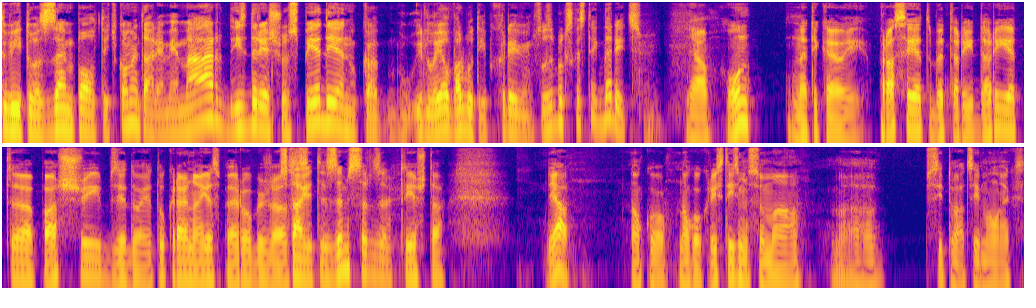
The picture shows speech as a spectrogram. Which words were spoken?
tvītos zem politiķu komentāriem. Vienmēr izdariet šo spiedienu, ka ir liela varbūtība, ka Krievijas uzbruks, kas tiek darīts. Jā, un ne tikai prasiet, bet arī dariet uh, paši, ziedojiet Ukrainā iespēju robežās. Stājieties zemesardzē. Tieši tā. Jā, nav ko, nav ko krist izmisumā. Situācija, man liekas.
